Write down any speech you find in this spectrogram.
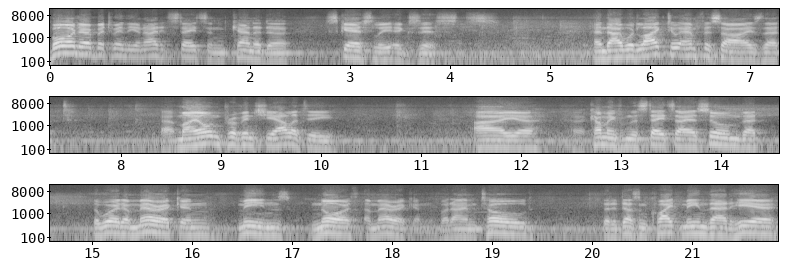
border between the United States and Canada scarcely exists. And I would like to emphasize that uh, my own provinciality, I, uh, uh, coming from the States, I assume that the word American means North American, but I'm told that it doesn't quite mean that here.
